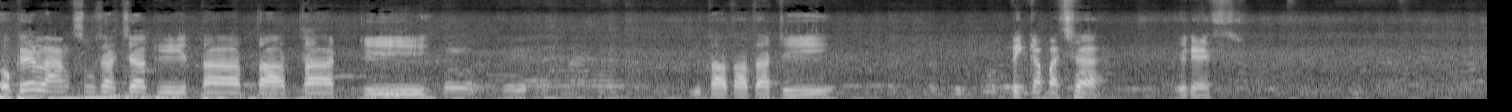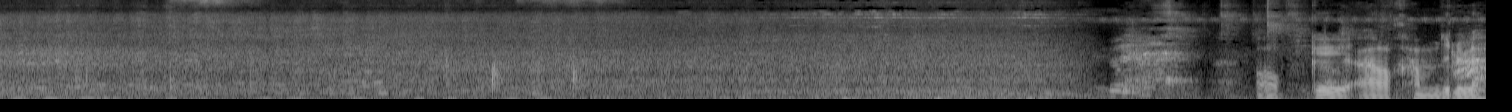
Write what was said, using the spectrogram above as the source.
Oke langsung saja kita tata di kita tata di pick up aja ya guys Oke, alhamdulillah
